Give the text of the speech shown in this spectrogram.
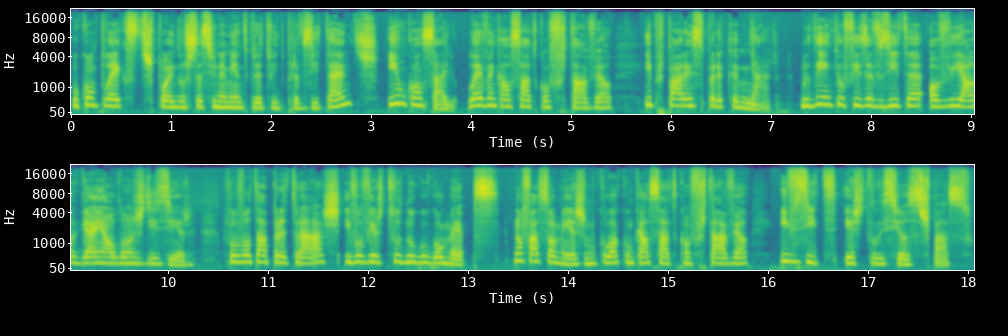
O complexo dispõe de um estacionamento gratuito para visitantes e um conselho: levem calçado confortável e preparem-se para caminhar. No dia em que eu fiz a visita, ouvi alguém ao longe dizer: Vou voltar para trás e vou ver tudo no Google Maps. Não faça o mesmo, coloque um calçado confortável e visite este delicioso espaço.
